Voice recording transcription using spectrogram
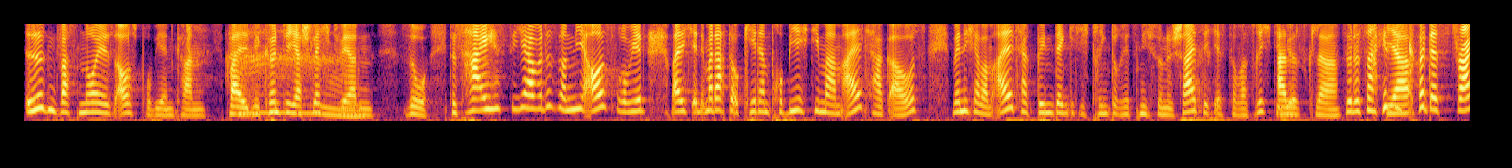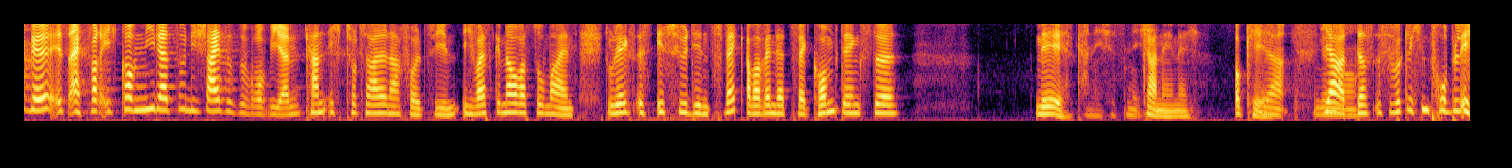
irgendwas Neues ausprobieren kann. Weil mir könnte ja schlecht werden. So. Das heißt, ich habe das noch nie ausprobiert, weil ich immer dachte, okay, dann probiere ich die mal im Alltag aus. Wenn ich aber im Alltag bin, denke ich, ich trinke doch jetzt nicht so eine Scheiße, ich esse doch was Richtiges. Alles klar. So, das heißt, Ja. ich, der Struggle ist einfach, ich komme nie dazu, die Scheiße zu probieren. Kann ich total nachvollziehen. Ich weiß genau, was du meinst. Du denkst, es ist für den Zweck, aber wenn der Zweck kommt, denkst du, nee, Kann ich es nicht. kann ich nicht. Okay. Ja, ja, genau. das ist wirklich ein Problem.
